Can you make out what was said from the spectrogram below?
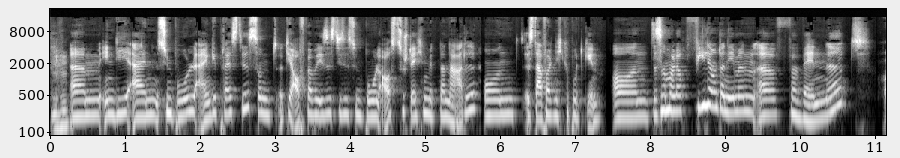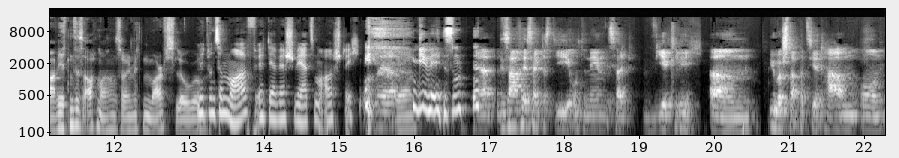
mhm. ähm, in die ein Symbol eingepresst ist und die Aufgabe ist es, dieses Symbol auszustechen mit einer Nadel und es darf halt nicht kaputt gehen. Und das haben halt auch viele Unternehmen äh, verwendet Ah, wir hätten das auch machen sollen mit dem Morphs-Logo. Mit unserem Morph, der wäre schwer zum Ausstechen ja. gewesen. Ja, die Sache ist halt, dass die Unternehmen das halt wirklich ähm, überstrapaziert haben und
